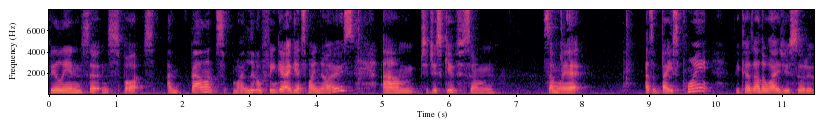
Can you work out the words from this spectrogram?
fill in certain spots. I balance my little finger against my nose um, to just give some somewhere as a base point because otherwise you're sort of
